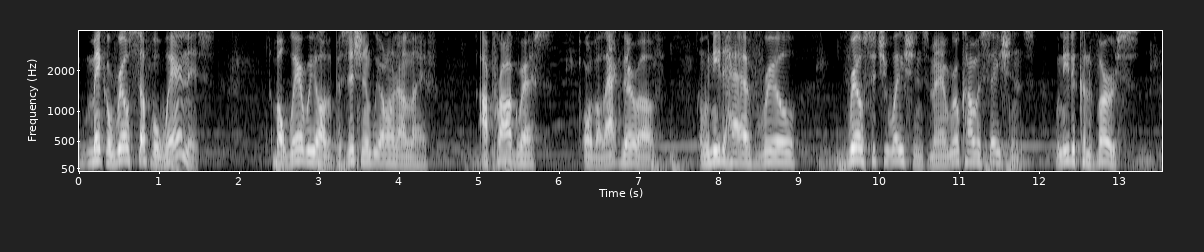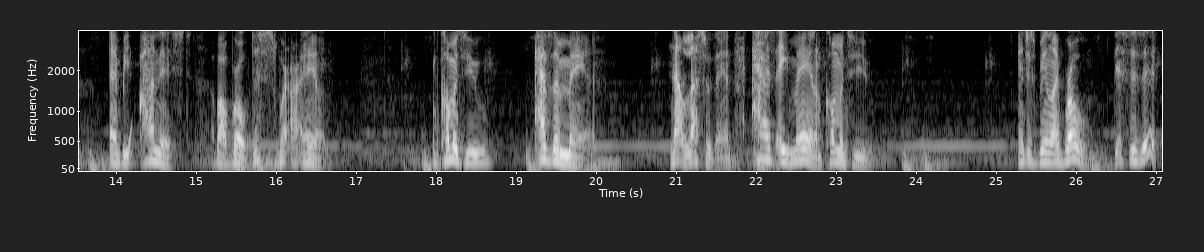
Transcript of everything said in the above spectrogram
make a real self-awareness about where we are, the position we are in our life, our progress, or the lack thereof. And we need to have real, real situations, man, real conversations. We need to converse and be honest about, bro, this is where I am. I'm coming to you as a man, not lesser than, as a man. I'm coming to you. And just being like, bro, this is it.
